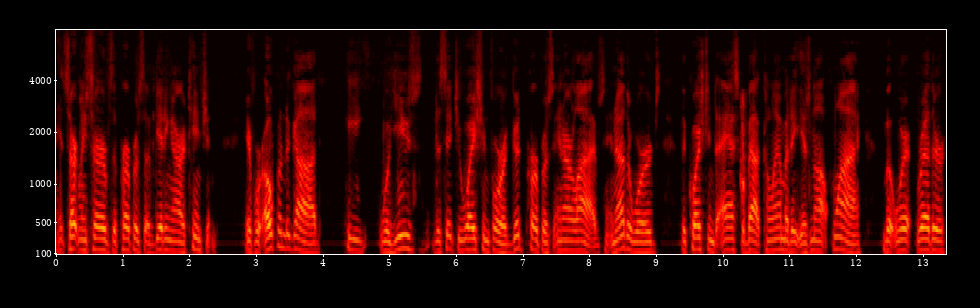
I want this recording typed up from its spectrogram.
it certainly serves the purpose of getting our attention. If we're open to God, He will use the situation for a good purpose in our lives. In other words, the question to ask about calamity is not why, but where, rather,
